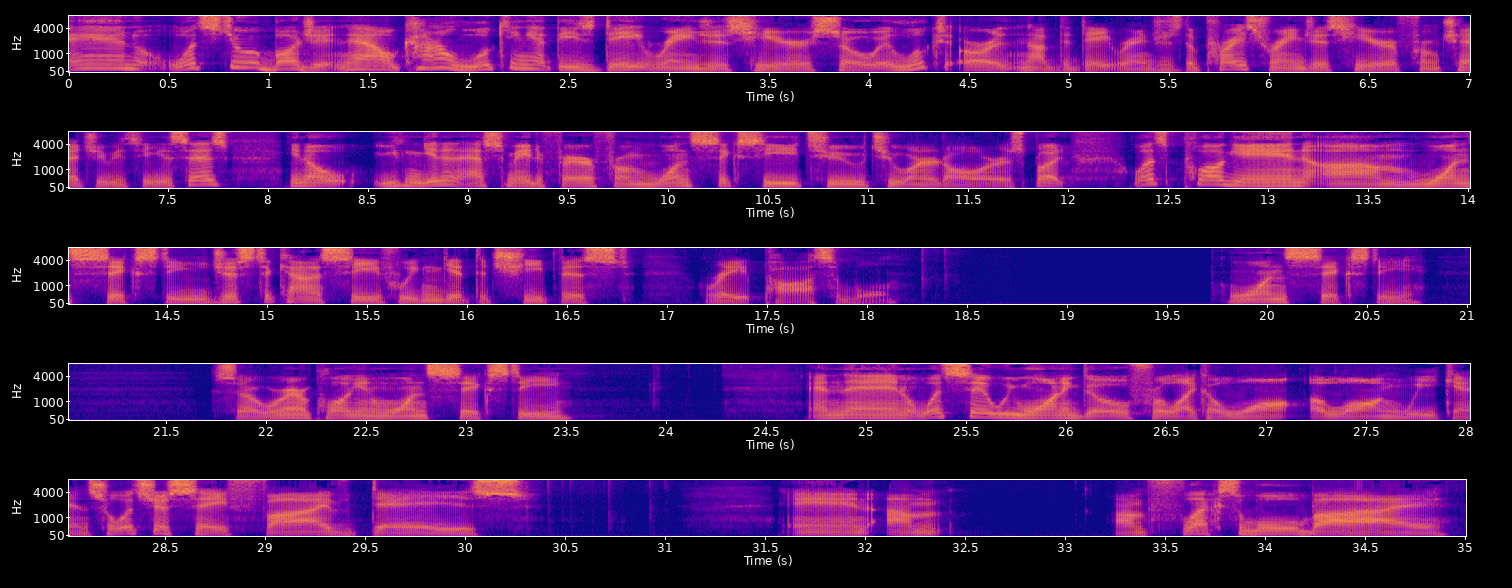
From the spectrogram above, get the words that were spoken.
And let's do a budget. Now, kind of looking at these date ranges here. So it looks, or not the date ranges, the price ranges here from ChatGPT. It says, you know, you can get an estimated fare from 160 to $200. But let's plug in, um, 160 just to kind of see if we can get the cheapest rate possible. 160. So we're going to plug in 160. And then let's say we want to go for like a, long, a long weekend. So let's just say five days. And I'm, I'm flexible by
